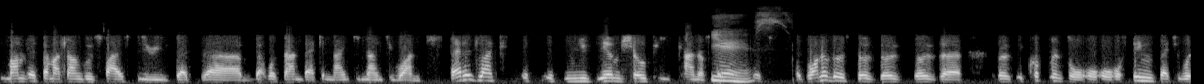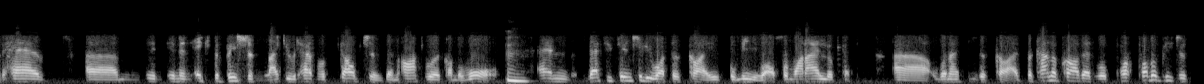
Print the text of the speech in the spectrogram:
Mam Esther Mahlangu's five series that uh, that was done back in 1991. That is like it's, it's museum showpiece kind of thing. Yes. It's, it's one of those those those those uh, those equipment or, or, or things that you would have um, in, in an exhibition, like you would have with sculptures and artwork on the wall. And that's essentially what this car is for me. Well, from what I look at uh, when I see this car, it's the kind of car that will pro- probably just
